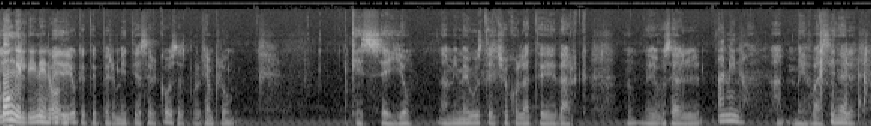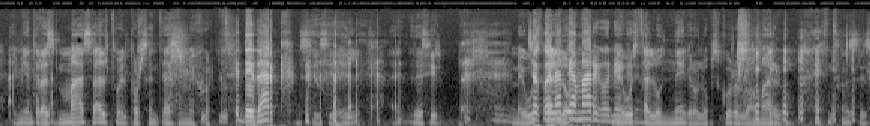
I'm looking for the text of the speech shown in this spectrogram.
con el dinero. Un medio que te permite hacer cosas, por ejemplo, qué sé yo, a mí me gusta el chocolate dark, eh, o sea, a mí no. Ah, me fascina. y mientras más alto el porcentaje, mejor. De dark. Sí, sí. es decir, me gusta Chocolate lo, amargo, negro. Me gusta lo negro, lo oscuro, lo amargo. Entonces.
